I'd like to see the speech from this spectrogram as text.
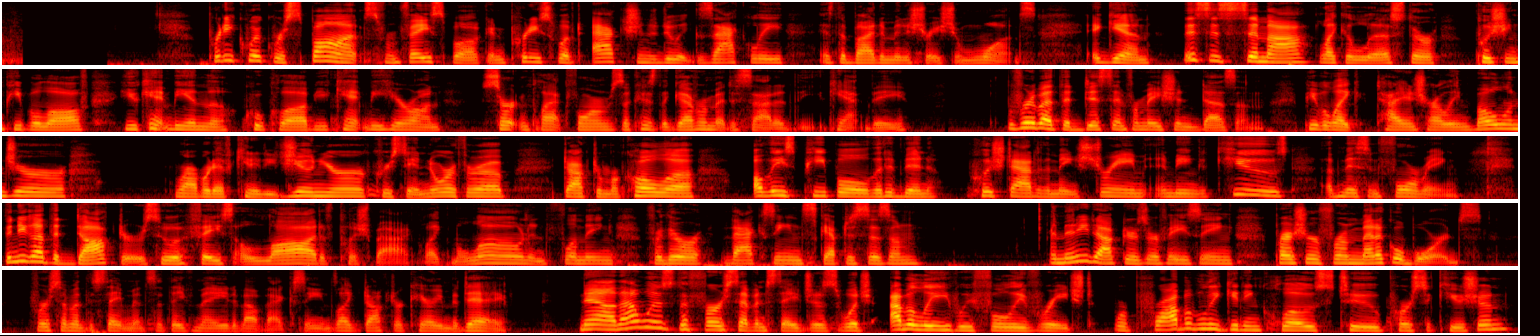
Pretty quick response from Facebook and pretty swift action to do exactly as the Biden administration wants. Again, this is semi like a list. They're pushing people off. You can't be in the cool club. You can't be here on certain platforms because the government decided that you can't be. We've heard about the disinformation dozen. People like Ty and Charlene Bollinger, Robert F. Kennedy Jr., Christiane Northrup, Dr. Mercola, all these people that have been pushed out of the mainstream and being accused of misinforming. Then you got the doctors who have faced a lot of pushback, like Malone and Fleming, for their vaccine skepticism. And many doctors are facing pressure from medical boards for some of the statements that they've made about vaccines, like Dr. Carrie Madej. Now, that was the first seven stages, which I believe we fully reached. We're probably getting close to persecution.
